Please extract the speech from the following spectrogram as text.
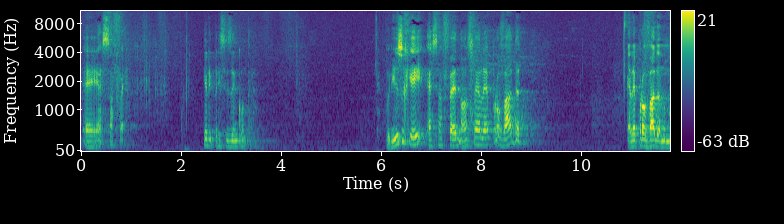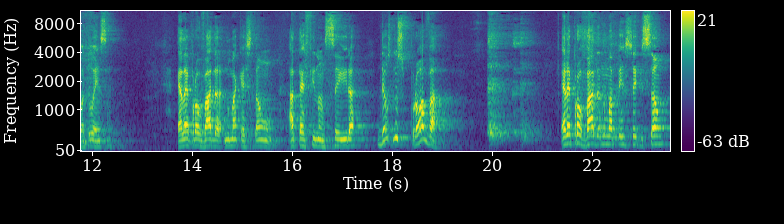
É essa fé que ele precisa encontrar. Por isso que essa fé nossa ela é provada. Ela é provada numa doença ela é provada numa questão até financeira. Deus nos prova. Ela é provada numa perseguição.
